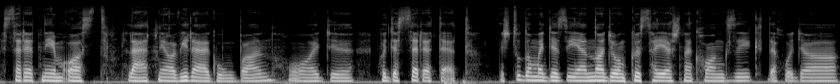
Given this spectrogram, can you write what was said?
szeretném azt látni a világunkban, hogy, hogy a szeretet, és tudom, hogy ez ilyen nagyon közhelyesnek hangzik, de hogy a,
